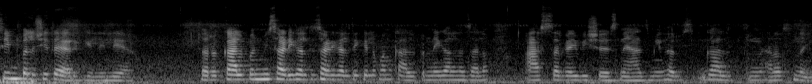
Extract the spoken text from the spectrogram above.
सिम्पलची तयार केलेली आहे. तर काल पण मी साडी घालते साडी घालते केलं पण काल पण नाही घालणं झालं. आज तर काही विषयच नाही आज मी घाल घालणारच नाही.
